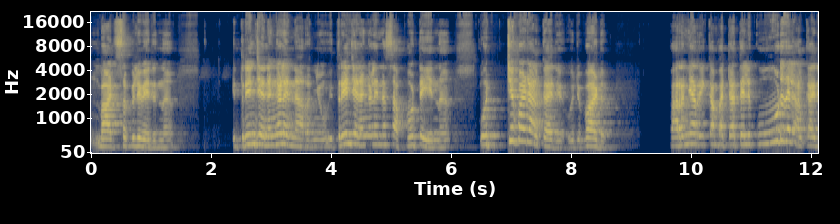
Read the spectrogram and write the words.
വാട്സപ്പിൽ വരുന്നു. ഇത്രയും ജനങ്ങൾ എന്നെ അറിഞ്ഞു. ഇത്രയും ജനങ്ങൾ എന്നെ സപ്പോർട്ട് ചെയ്യുന്ന. ഒരുപാട് ആൾക്കാർ ഒരുപാട്. പറഞ്ഞറിയിക്കാൻ പറ്റാത്തതിൽ കൂടുതൽ ആൾക്കാർ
